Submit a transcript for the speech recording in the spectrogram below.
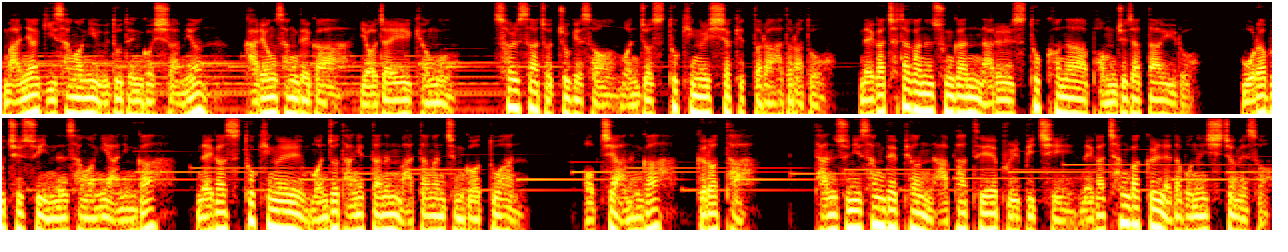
만약 이 상황이 의도된 것이라면 가령 상대가 여자일 경우 설사 저쪽에서 먼저 스토킹을 시작했더라 하더라도 내가 찾아가는 순간 나를 스토커나 범죄자 따위로 몰아붙일 수 있는 상황이 아닌가? 내가 스토킹을 먼저 당했다는 마땅한 증거 또한 없지 않은가? 그렇다. 단순히 상대편 아파트의 불빛이 내가 창밖을 내다보는 시점에서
